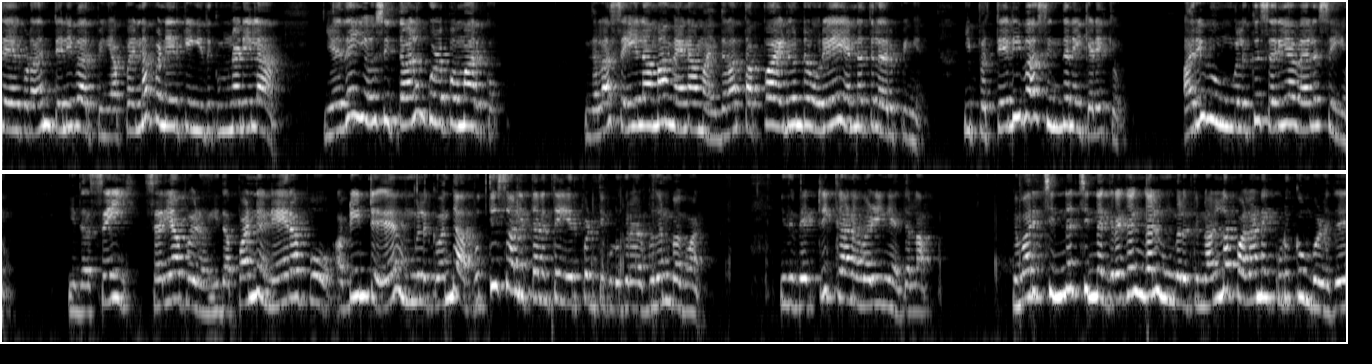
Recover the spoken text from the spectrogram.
செய்யக்கூடாதுன்னு தெளிவாக இருப்பீங்க. அப்போ என்ன பண்ணியிருக்கீங்க இதுக்கு முன்னாடிலாம் எதை யோசித்தாலும் குழப்பமாக இருக்கும். இதெல்லாம் செய்யலாமா வேணாமா? இதெல்லாம் தப்பாகிடுன்ற ஒரே எண்ணத்தில் இருப்பீங்க. இப்போ தெளிவாக சிந்தனை கிடைக்கும். அறிவு உங்களுக்கு சரியாக வேலை செய்யும். இதை செய் சரியாக போயிடும். இதை பண்ணு நேராக போ அப்படின்ட்டு உங்களுக்கு வந்து புத்திசாலித்தனத்தை ஏற்படுத்தி கொடுக்குறார் புதன் பகவான். இது வெற்றிக்கான வழிங்க இதெல்லாம். இந்த மாதிரி சின்ன சின்ன கிரகங்கள் உங்களுக்கு நல்ல பலனை கொடுக்கும் பொழுது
